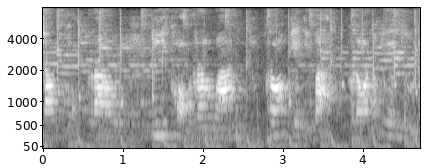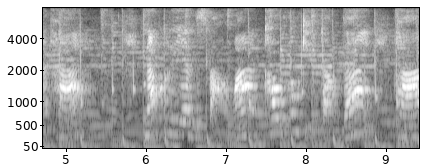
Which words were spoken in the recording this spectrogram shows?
กรรมของเรา มีของรางวัลพร้อมเกียรติบัตรรอนักเรียนอยู่นะคะ นักเรียนสามารถเข้าร่วมกิจกรรมได้ทาง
